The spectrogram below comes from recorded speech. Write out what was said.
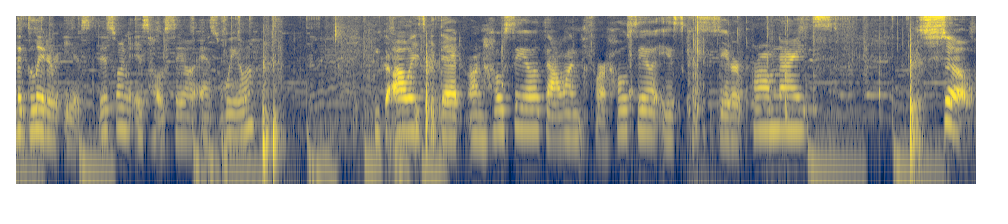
the glitter is. This one is wholesale as well. You can always get that on wholesale. That one for wholesale is considered prom nights. So,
